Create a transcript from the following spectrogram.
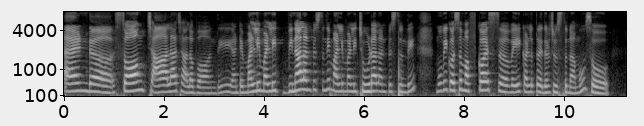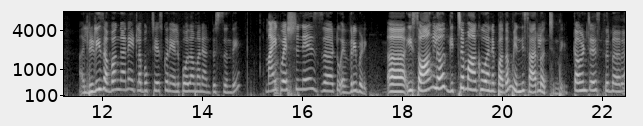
and song చాలా చాలా బాగుంది. అంటే మళ్ళీ మళ్ళీ వినాలనిపిస్తుంది మళ్ళీ మళ్ళీ చూడాలనిపిస్తుంది. మూవీ కోసం అఫ్ కోర్స్ వెయ్యి కళ్ళతో ఎదురు చూస్తున్నాము. సో రిలీజ్ అవ్వంగానే ఇట్లా బుక్ చేసుకొని వెళ్ళిపోదామని అనిపిస్తుంది. My question is to everybody ఈ సాంగ్లో గిచ్చమాకు అనే పదం ఎన్నిసార్లు వచ్చింది? కౌంట్ చేస్తున్నారా?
